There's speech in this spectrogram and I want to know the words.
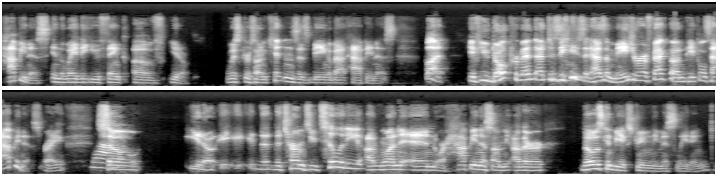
happiness in the way that you think of, you know, whiskers on kittens as being about happiness. But if you don't prevent that disease, it has a major effect on people's happiness, right? So, you know, the, the terms utility on one end or happiness on the other those can be extremely misleading.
